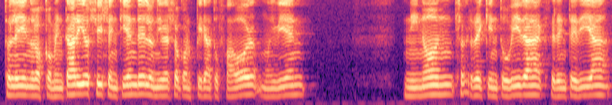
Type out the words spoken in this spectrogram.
Estoy leyendo los comentarios, sí se entiende, el universo conspira a tu favor, muy bien. Ninón, soy Reiki en tu vida, excelente día.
